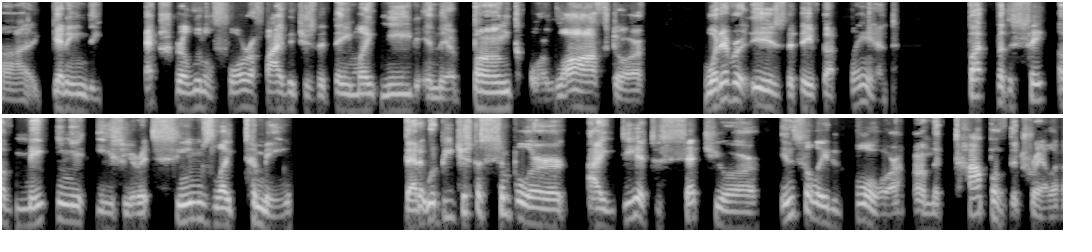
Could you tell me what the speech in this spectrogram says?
uh, getting the extra little four or five inches that they might need in their bunk or loft or whatever it is that they've got planned. But for the sake of making it easier, it seems like to me that it would be just a simpler idea to set your insulated floor on the top of the trailer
